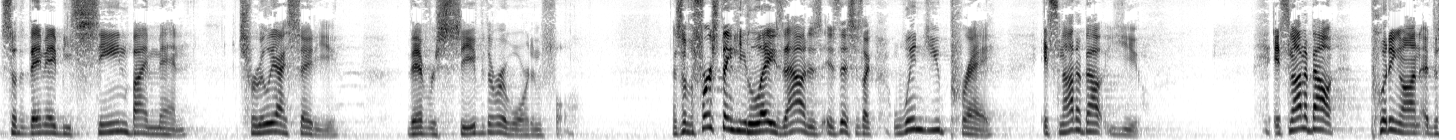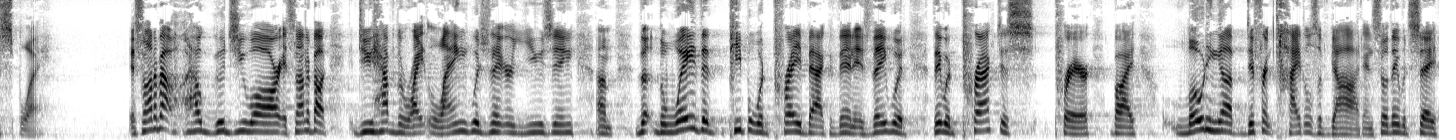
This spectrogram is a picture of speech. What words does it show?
so that they may be seen by men. Truly I say to you, they have received the reward in full. And so the first thing he lays out is, is this He's like, when you pray, it's not about you, it's not about putting on a display. It's not about how good you are. It's not about do you have the right language that you're using. Um, the, the way that people would pray back then is they would, they would practice prayer by loading up different titles of God. And so they would say,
